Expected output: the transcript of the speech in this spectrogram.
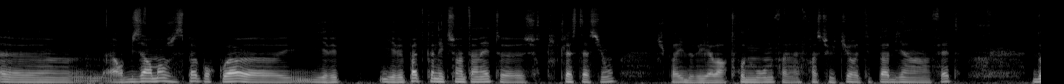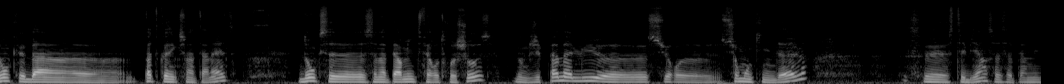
alors bizarrement, je sais pas pourquoi, il y avait il n'y avait pas de connexion internet euh, sur toute la station. Je sais pas, il devait y avoir trop de monde, l'infrastructure n'était pas bien faite. Donc euh, ben, euh, pas de connexion internet. Donc ça m'a permis de faire autre chose. Donc j'ai pas mal lu sur, sur mon Kindle. C'était bien, ça, ça a permis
